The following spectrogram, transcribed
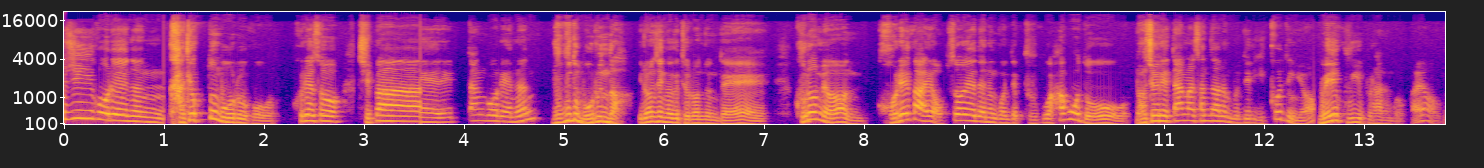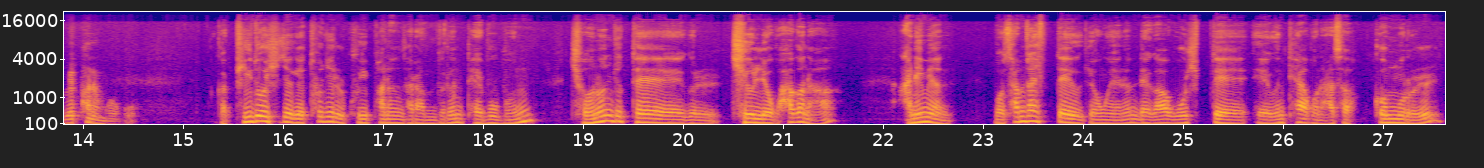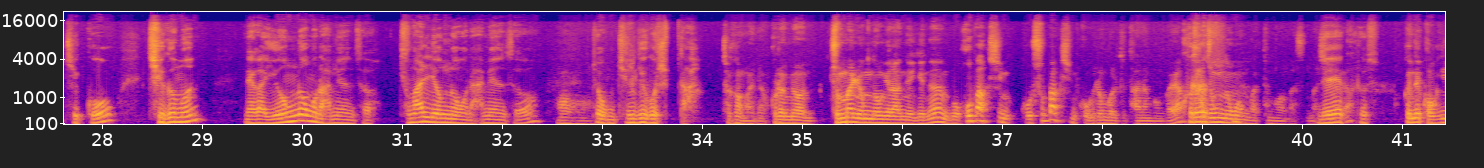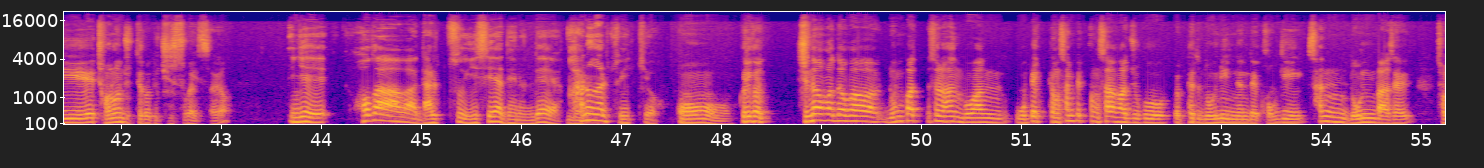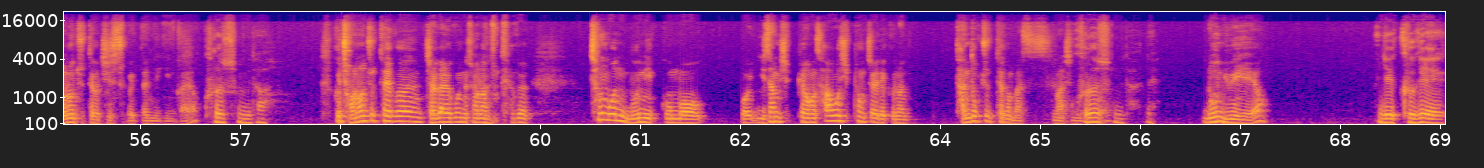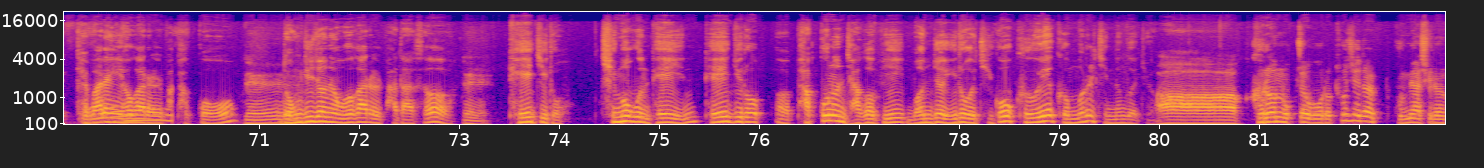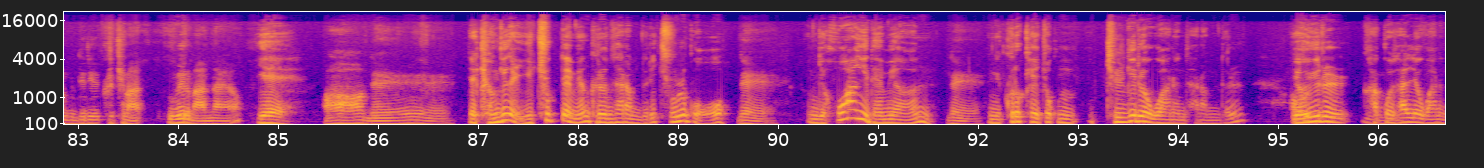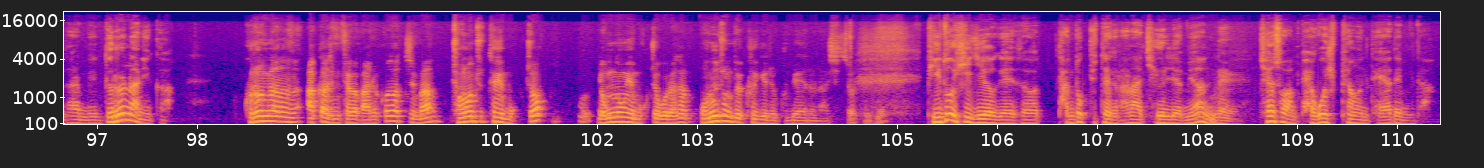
토지 거래는 가격도 모르고 그래서 지방의 땅 거래는 누구도 모른다 이런 생각이 들었는데 그러면 거래가 아예 없어야 되는 건데 불구하고도 여전히 땅을 산다는 분들이 있거든요. 왜 구입을 하는 걸까요? 왜 파는 거고? 그러니까 비도시적의 토지를 구입하는 사람들은 대부분 전원주택을 지으려고 하거나 아니면 뭐 3, 40대의 경우에는 내가 50대에 은퇴하고 나서 건물을 짓고 지금은 내가 영농을 하면서 주말 영농을 하면서 어, 조금 즐기고 싶다. 잠깐만요. 그러면 주말 영농이라는 얘기는 뭐 호박 심고 수박 심고 이런 걸 뜻하는 건가요? 그렇습니다. 가족 농원 같은 거 말씀하시는 네? 그렇습니다. 근데 거기에 전원 주택을 또질 수가 있어요? 이제 허가가 날 수 있어야 되는데 네. 가능할 수 있죠. 어, 그러니까 지나가다가 논밭을 한 뭐 한 500평, 300평 사가지고 옆에도 논이 있는데 거기 산 논밭에 전원주택을 질 수가 있다는 얘기인가요? 그렇습니다. 그 전원주택은 제가 알고 있는 전원주택은 창문 문 있고 뭐, 뭐 2, 30평, 4, 50평짜리 그런 단독주택을 말씀하시는 거예요? 그렇습니다. 네. 논 위에요? 이제 그게 개발행위 오. 허가를 받고 네. 농지 전용 허가를 받아서 네. 대지로 지목은 대인 대지로 어, 바꾸는 작업이 먼저 이루어지고 그 후에 건물을 짓는 거죠. 아, 그런 목적으로 토지를 구매하시려는 분들이 그렇게 많, 의외로 많나요? 예. 아, 네. 이제 경기가 위축되면 그런 사람들이 줄고 네. 이제 호황이 되면 네. 이제 그렇게 조금 즐기려고 하는 사람들 아, 여유를 갖고 음. 살려고 하는 사람들이 늘어나니까 그러면은 아까 지금 제가 말을 꺼졌지만 전원주택의 목적, 영농의 목적으로 해서 어느 정도의 크기를 구매를 하시죠, 되게? 비도시 지역에서 단독주택을 하나 지으려면 네. 최소한 150평은 돼야 됩니다.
